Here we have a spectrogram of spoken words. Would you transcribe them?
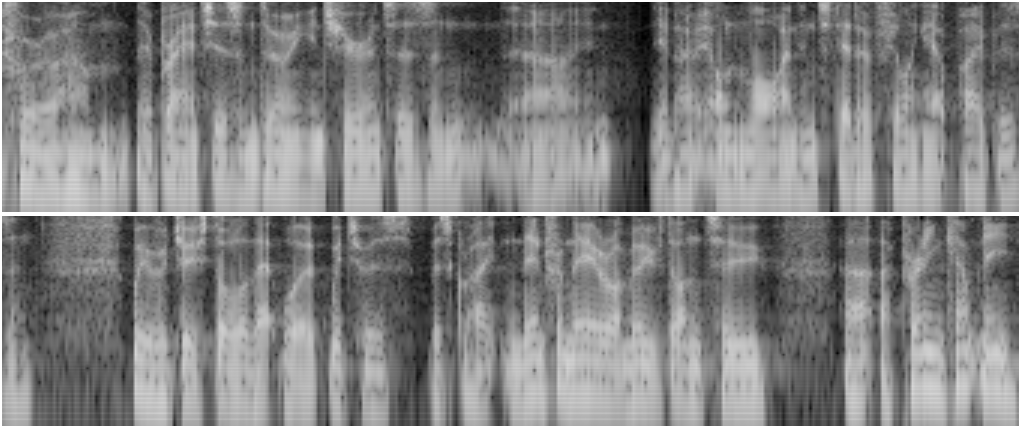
for um, their branches and doing insurances and uh, you know online instead of filling out papers. And we reduced all of that work which was was great. And then from there I moved on to uh, a printing company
